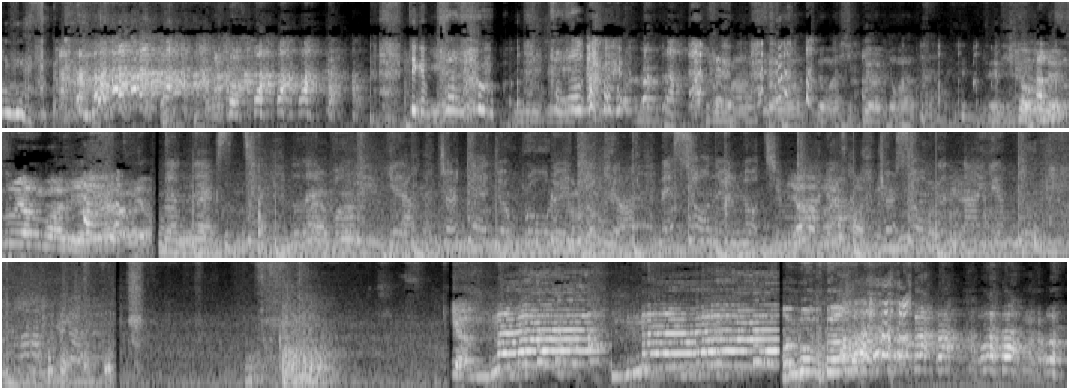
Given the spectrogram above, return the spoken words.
산부가 되게 부부 부부가. 고생 많았어. 그동안 10개월 동안 드디어 아 무슨 소리 하는 거야 지금? 드디어. The next level 我不要哈哈哈哈哈哈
